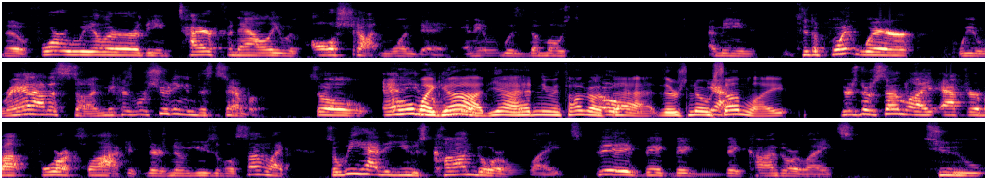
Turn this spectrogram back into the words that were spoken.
the four-wheeler the entire finale was all shot in one day and it was the most i mean to the point where we ran out of sun because we're shooting in december so and oh my god woods. yeah i hadn't even thought about So, that there's no yeah. sunlight there's no sunlight after about four o'clock. It's, there's no usable sunlight. So we had to use condor lights, big, big, big, big condor lights to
